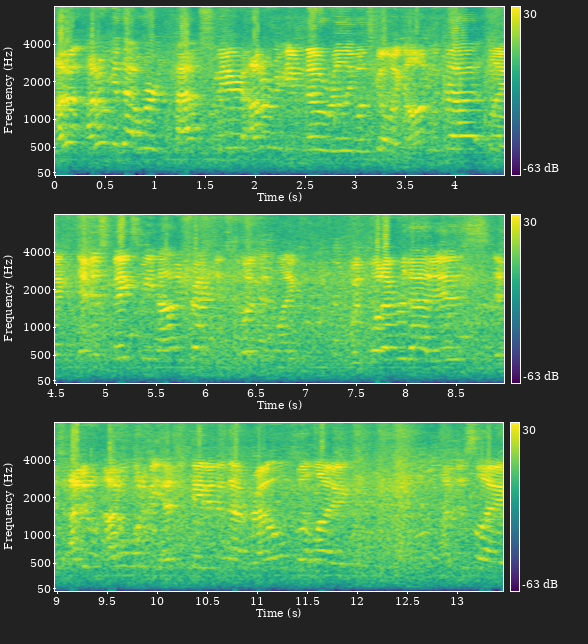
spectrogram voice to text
I don't, I don't get that word pap smear. I don't even know really what's going on with that. Like it just makes me not attracted to women. Like with whatever that is, it's I don't I don't want to be educated in that realm, but like I'm just like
